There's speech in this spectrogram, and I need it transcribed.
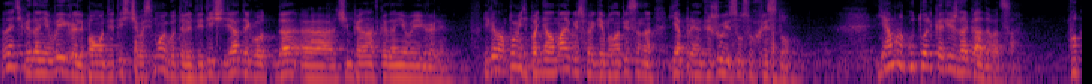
Знаете, когда они выиграли, по-моему, 2008 год или 2009 год, да, э, чемпионат, когда они выиграли. И когда он, помните, поднял майку свою, где было написано «Я принадлежу Иисусу Христу». Я могу только лишь догадываться, вот,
